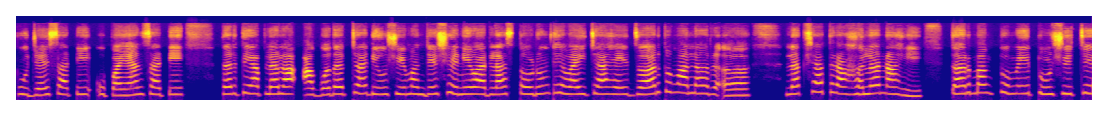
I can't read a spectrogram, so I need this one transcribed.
पूजेसाठी उपायांसाठी तर ती आपल्याला अगोदरच्या दिवशी म्हणजे शनिवारलाच तोडून ठेवायची आहे. जर तुम्हाला लक्षात राहिलं नाही तर मग तुम्ही तुळशीची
